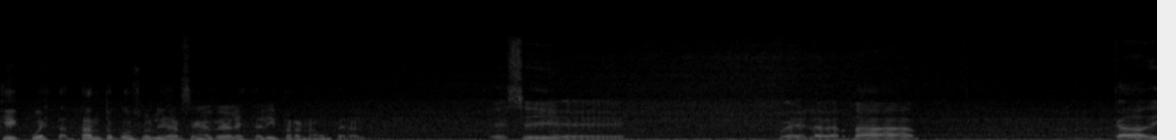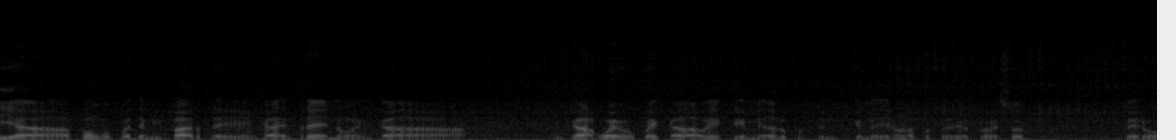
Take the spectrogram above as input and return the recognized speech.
que cuesta tanto consolidarse en el Real Estelí para Naún Peralta? Eh, sí, eh, pues la verdad, cada día pongo pues de mi parte en cada entreno, en cada, en cada juego, pues cada vez que me, da la que me dieron la oportunidad el profesor, pero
